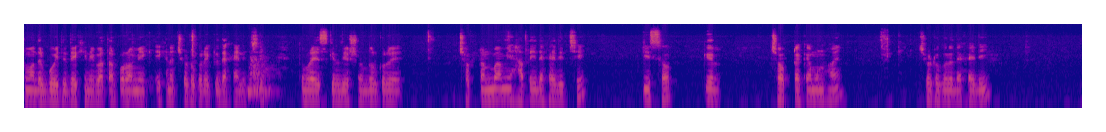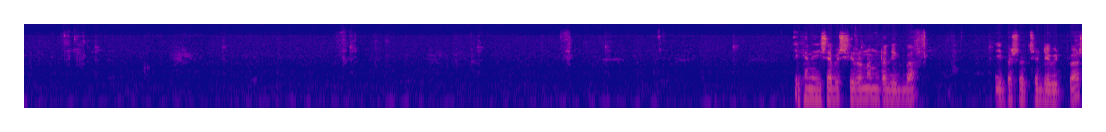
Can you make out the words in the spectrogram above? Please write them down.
তোমাদের বইতে দেখে নিবা, তারপর আমি এখানে ছোট করে একটু দেখাই নিচ্ছি। তোমরা স্কেল দিয়ে সুন্দর করে ছক টানবা, আমি হাতেই দেখাই দিচ্ছি টি ছকের ছকটা কেমন হয়। ছোট করে দেখাই দিই। এখানে হিসাবে শিরোনামটা লিখবা। এই পাশে হচ্ছে ডেবিট পাস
